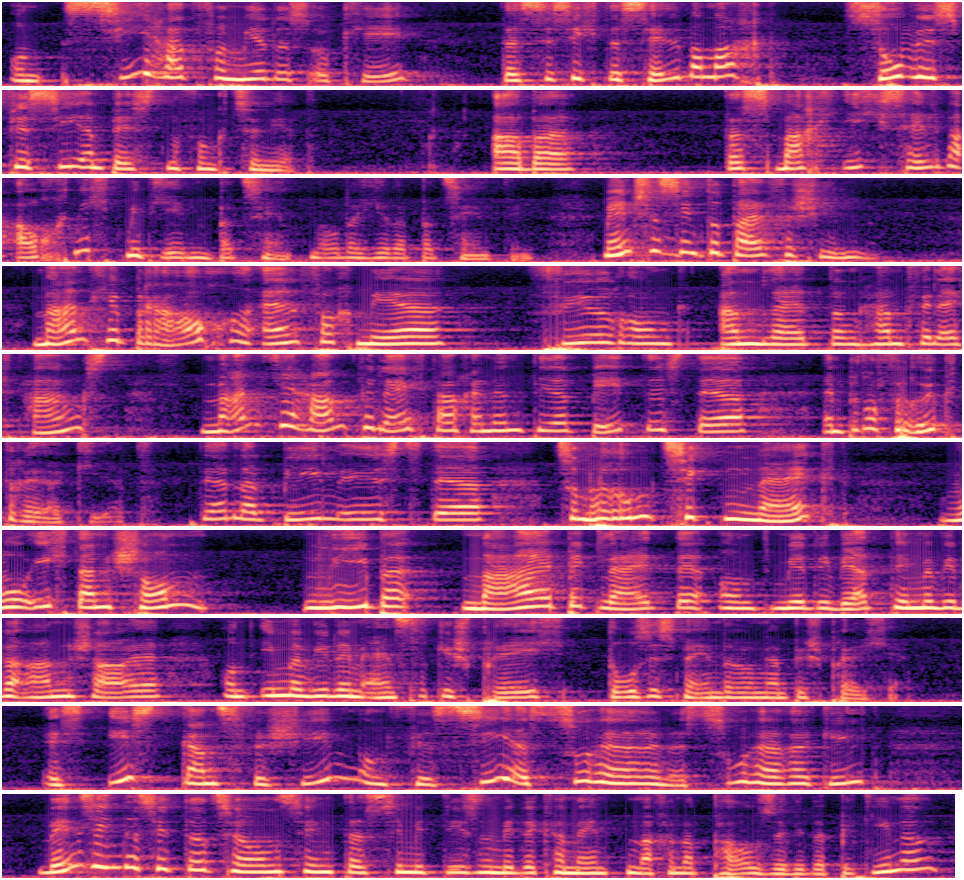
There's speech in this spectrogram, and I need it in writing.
Und sie hat von mir das Okay, dass sie sich das selber macht, so wie es für sie am besten funktioniert. Aber das mache ich selber auch nicht mit jedem Patienten oder jeder Patientin. Menschen sind total verschieden. Manche brauchen einfach mehr Führung, Anleitung, haben vielleicht Angst. Manche haben vielleicht auch einen Diabetes, der ein bisschen verrückt reagiert, der labil ist, der zum Herumzicken neigt, wo ich dann schon lieber nahe begleite und mir die Werte immer wieder anschaue und immer wieder im Einzelgespräch Dosisveränderungen bespreche. Es ist ganz verschieden und für Sie als Zuhörerin, als Zuhörer gilt, wenn Sie in der Situation sind, dass Sie mit diesen Medikamenten nach einer Pause wieder beginnen,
